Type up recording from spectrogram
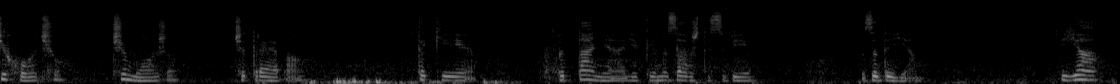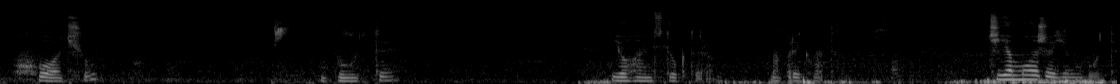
чи хочу, чи можу, чи треба. Такі питання, які ми завжди собі задаємо. Я хочу бути йога-інструктором, наприклад. Чи я можу їм бути?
